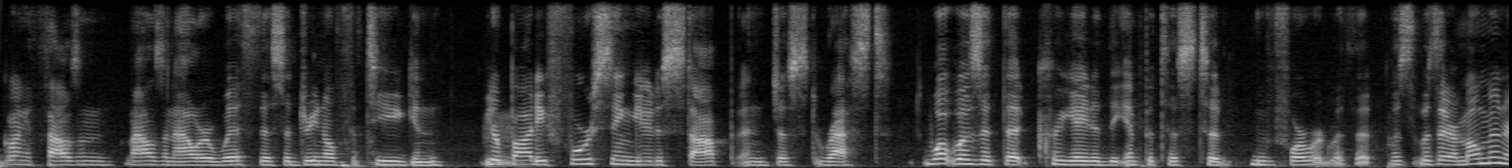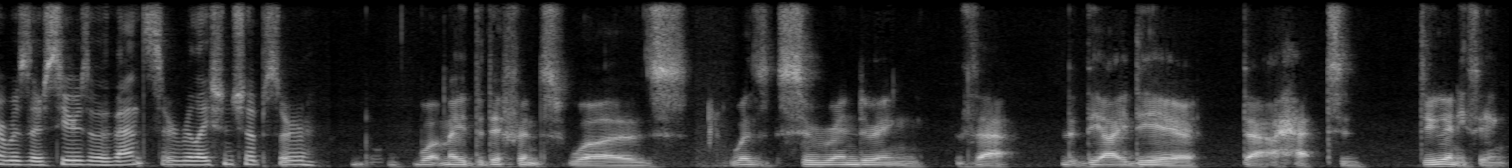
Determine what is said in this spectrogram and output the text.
going a thousand miles an hour with this adrenal fatigue and your hmm. body forcing you to stop and just rest? What was it that created the impetus to move forward with it? Was was there a moment, or was there a series of events or relationships, or what made the difference was was surrendering that the, the idea that I had to do anything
